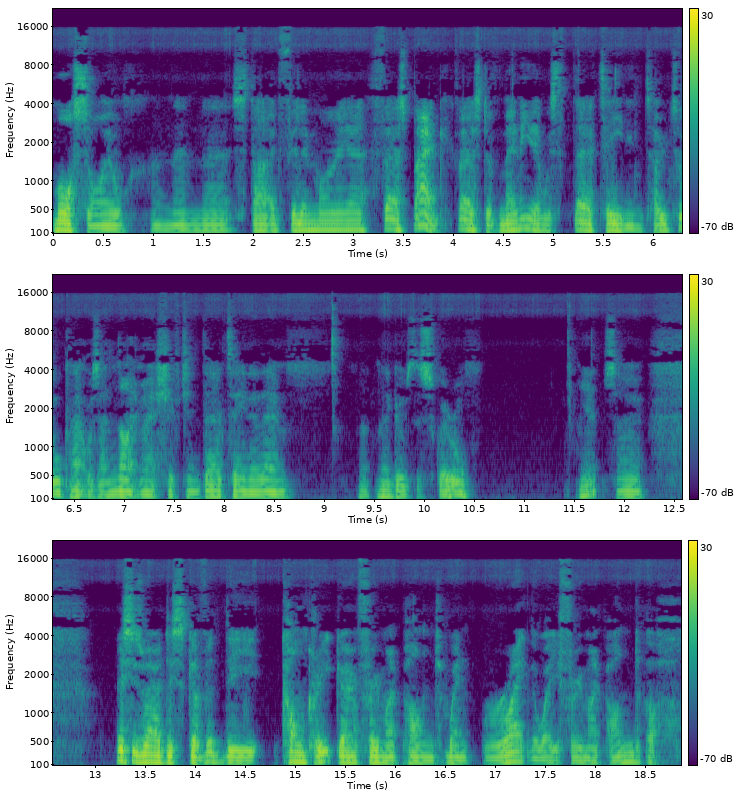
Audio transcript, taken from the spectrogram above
more soil, and then uh, started filling my first bag. First of many. There was 13 in total. That was a nightmare shifting 13 of them. There goes the squirrel. Yeah, so this is where I discovered the concrete going through my pond went right the way through my pond. Oh,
